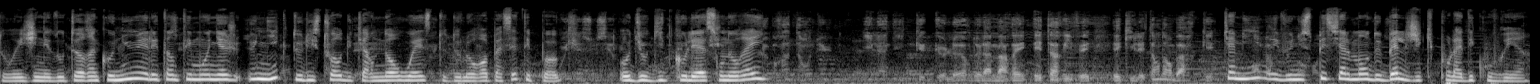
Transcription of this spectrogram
D'origine et d'auteur inconnus, elle est un témoignage unique de l'histoire du quart nord-ouest de l'Europe à cette époque. Audio guide collé à son oreille. Camille est venue spécialement de Belgique pour la découvrir.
